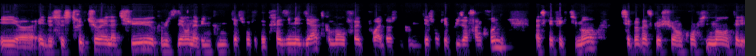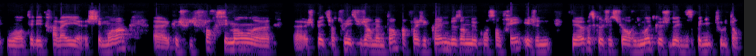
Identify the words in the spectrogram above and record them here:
et, euh, et, de se structurer là-dessus. Comme je disais, on avait une communication qui était très immédiate. Comment on fait pour être dans une communication qui est plus asynchrone? Parce qu'effectivement, c'est pas parce que je suis en confinement en télé, ou en télétravail chez moi euh, que je suis forcément, euh, je peux être sur tous les sujets en même temps. Parfois, j'ai quand même besoin de me concentrer et je c'est pas parce que je suis en remote que je dois être disponible tout le temps.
